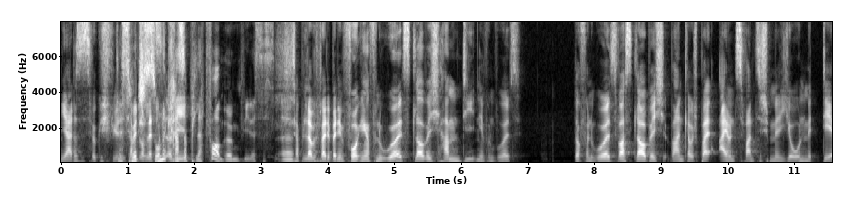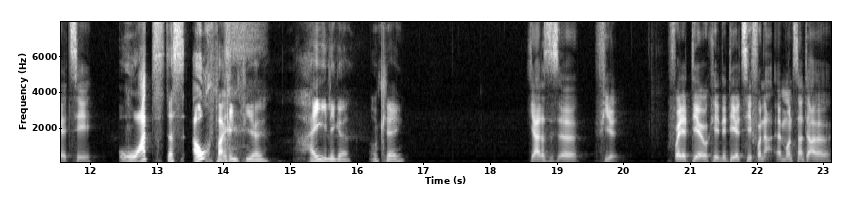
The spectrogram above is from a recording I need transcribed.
Ja, das ist wirklich viel. Der Ich Switch ist so eine krasse Plattform irgendwie. Das ist, äh, Ich habe, glaube ich, bei, bei dem Vorgänger von Worlds, glaube ich, haben die. Nee, von Worlds. Doch, von Worlds war es, glaube ich, waren, glaube ich, bei 21 Millionen mit DLC. what? Das ist auch fucking viel. Heilige. Okay. Ja, das ist äh, viel. Weil der, okay, der DLC von äh, Monster Hunter äh,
